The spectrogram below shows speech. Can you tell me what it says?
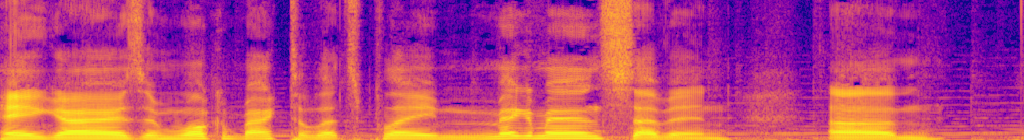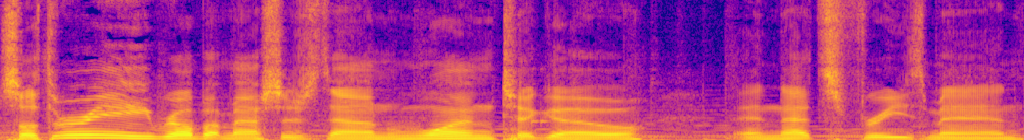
Hey guys, and welcome back to Let's Play Mega Man 7. Um, so three Robot Masters down, one to go, and that's Freeze Man.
